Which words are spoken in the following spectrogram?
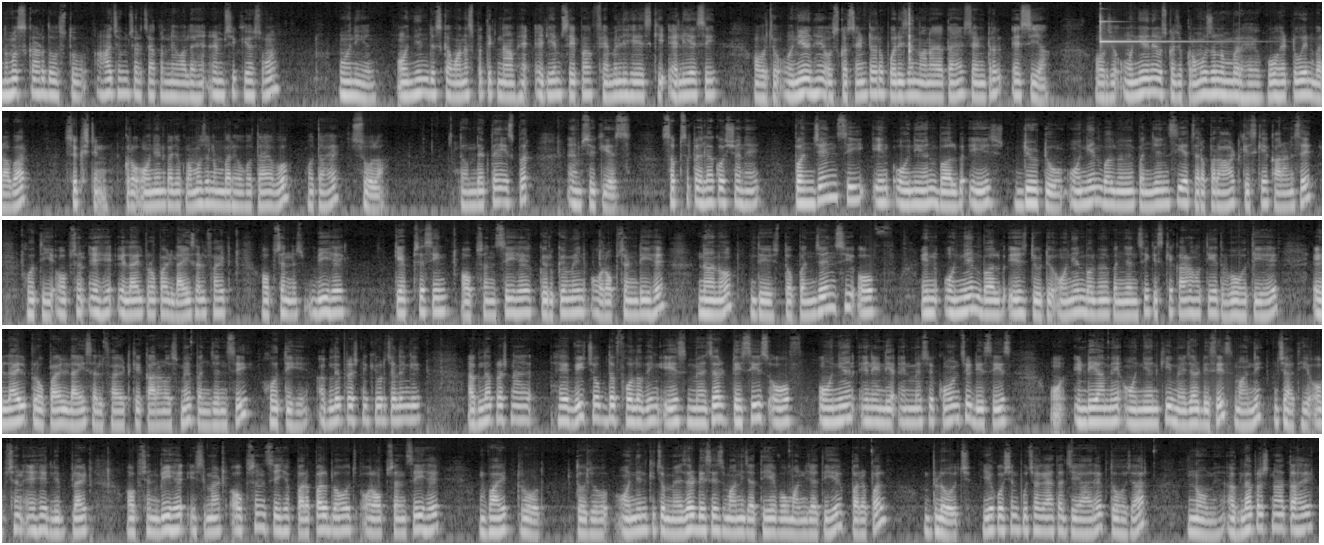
नमस्कार दोस्तों, आज हम चर्चा करने वाले हैं M C Qs on onion onion जिसका वानस्पतिक नाम है एलियम सेपा फैमिली है इसकी एलिएसी और जो ओनियन है उसका सेंटर ऑफ़ ओरिजिन माना जाता है सेंट्रल एशिया और जो ओनियन है उसका जो क्रोमोजोम नंबर है वो है टू एन बराबर सिक्सटीन क्रो ओनियन का जो क्रोमोजोम नंबर है होता है, वो होता है सोलह। तो हम देखते हैं इस पर एम सबसे पहला क्वेश्चन है pungency in onion bulb is due to onion bulb में पंजेंसी या चरपराहट किसके कारण से होती है? ऑप्शन ए है allyl propyl disulphide, option B है कैप्सेसिन, ऑप्शन सी है क्यूरक्यूमिन और ऑप्शन डी है नन ऑफ़ दिस। तो pungency of in onion bulb is due to onion bulb में पंजेंसी किसके कारण होती है? तो वो होती है एलाइल प्रोपाइल डाइसल्फाइड के कारण उसमें पंजेंसी होती है। अगले प्रश्न की ओर चलेंगे। अगला प्रश्न है which of the following is major disease of onion in India इनमें से कौन सी डिसीज इंडिया में ओनियन की मेजर डिसीज मानी जाती है? ऑप्शन ए है लिप ब्लाइट ऑप्शन बी है स्मेट ऑप्शन सी है पर्पल ब्लाउज और ऑप्शन सी है वाइट रोड तो जो ओनियन की जो मेजर डिसीज मानी जाती है, वो मानी जाती है पर्पल ब्लोज ये क्वेश्चन पूछा गया था जे आर एफ़ दो हज़ार नौ में। अगला प्रश्न आता है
